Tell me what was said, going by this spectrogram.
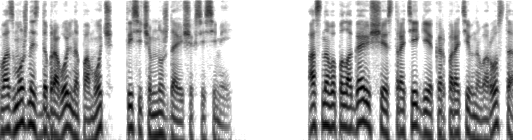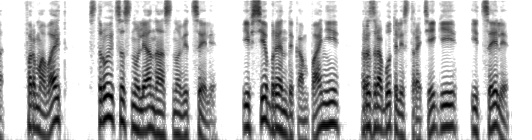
возможность добровольно помочь тысячам нуждающихся семей. Основополагающая стратегия корпоративного роста Формовайт строится с нуля на основе цели, и все бренды компании разработали стратегии и цели,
